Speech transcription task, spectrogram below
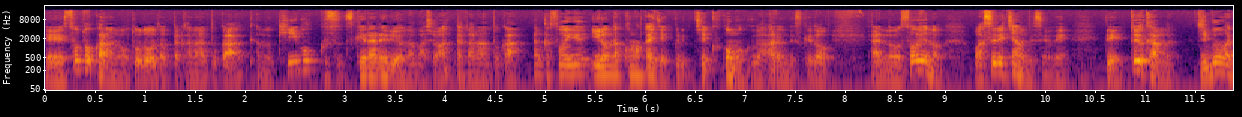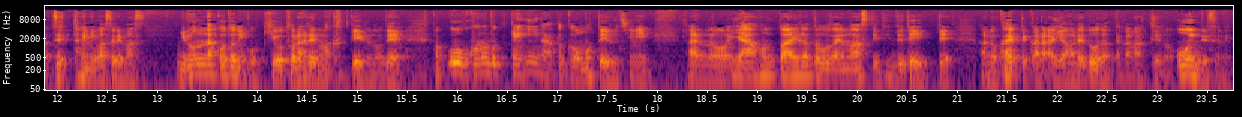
えー外からの音どうだったかなとか、あの、キーボックスつけられるような場所あったかなとか、なんかそういういろんな細かいチェック、チェック項目があるんですけど、あの、そういうの忘れちゃうんですよね。で、というか、まあ自分は絶対に忘れます。いろんなことにこう気を取られまくっているので、まあ、おお、この物件いいなとか思っているうちに、あの、いや、本当ありがとうございますって言って出て行って、あの、帰ってから、いや、あれどうだったかなっていうの多いんですよね。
